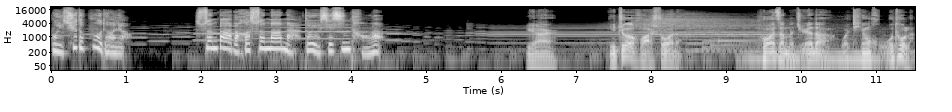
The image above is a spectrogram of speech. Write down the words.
委屈的不得了。孙爸爸和孙妈妈都有些心疼了。女儿，你这话说的，我怎么觉得我听糊涂了？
